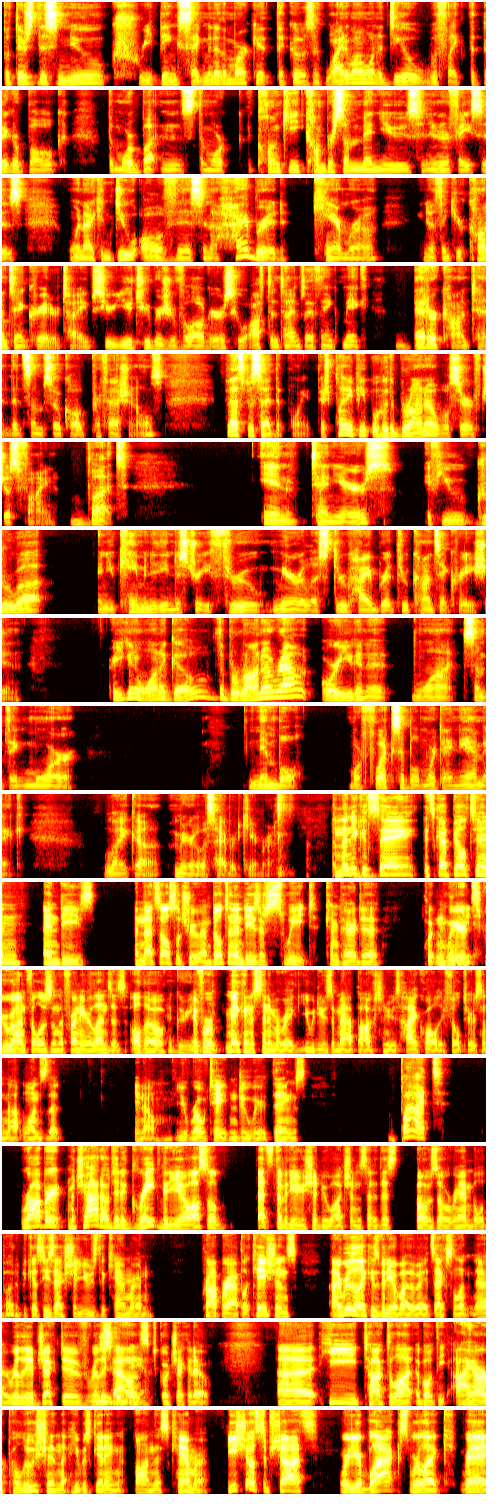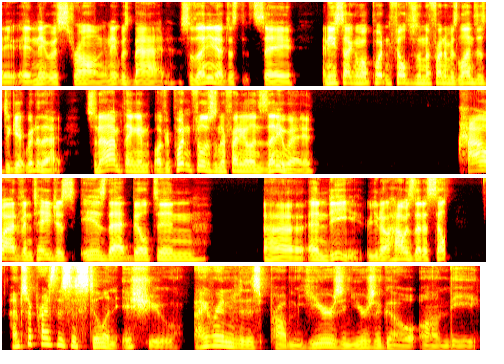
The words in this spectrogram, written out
But there's this new creeping segment of the market that goes, like why do I want to deal with like the bigger bulk, the more buttons, the more clunky, cumbersome menus and interfaces when I can do all of this in a hybrid camera? You know, think your content creator types, your YouTubers, your vloggers, who oftentimes I think make better content than some so-called professionals. But that's beside the point. There's plenty of people who the Burano will serve just fine. But in 10 years, if you grew up and you came into the industry through mirrorless, through hybrid, through content creation, are you going to want to go the Burano route or are you going to want something more nimble, more flexible, more dynamic, like a mirrorless hybrid camera? And then you could say it's got built-in NDs, and that's also true. And built-in NDs are sweet compared to putting Agreed. weird screw-on fillers in the front of your lenses. Although, Agreed. if we're making a cinema rig, you would use a matte box and use high-quality filters and not ones that, you know, you rotate and do weird things. But Robert Machado did a great video. Also, that's the video you should be watching instead of this bozo ramble about it because he's actually used the camera in proper applications. I really like his video, by the way. It's excellent, uh, really objective, really balanced. Go check it out uh, he talked a lot about the IR pollution that he was getting on this camera. He showed some shots where your blacks were like red and it was strong and it was bad. So then you'd have to say, and he's talking about putting filters on the front of his lenses to get rid of that. So now I'm thinking, well, if you're putting filters on the front of your lenses anyway, how advantageous is that built-in uh, ND? You know, how is that a sell? I'm surprised this is still an issue. I ran into this problem years and years ago on the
